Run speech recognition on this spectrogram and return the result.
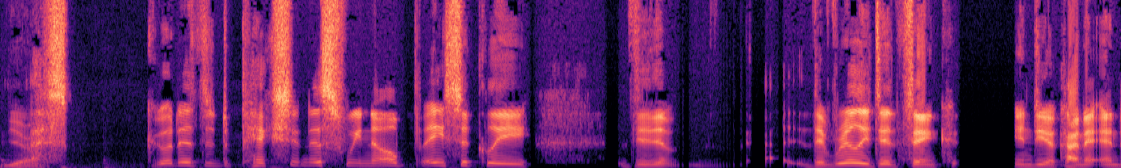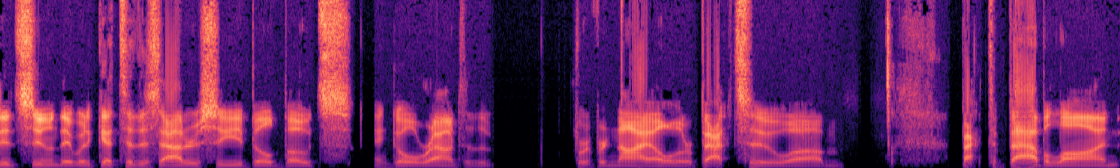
Yeah. As good as the depiction is, we know basically the they really did think India kind of ended soon. They would get to this outer sea, build boats, and go around to the River Nile or back to um, back to Babylon.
